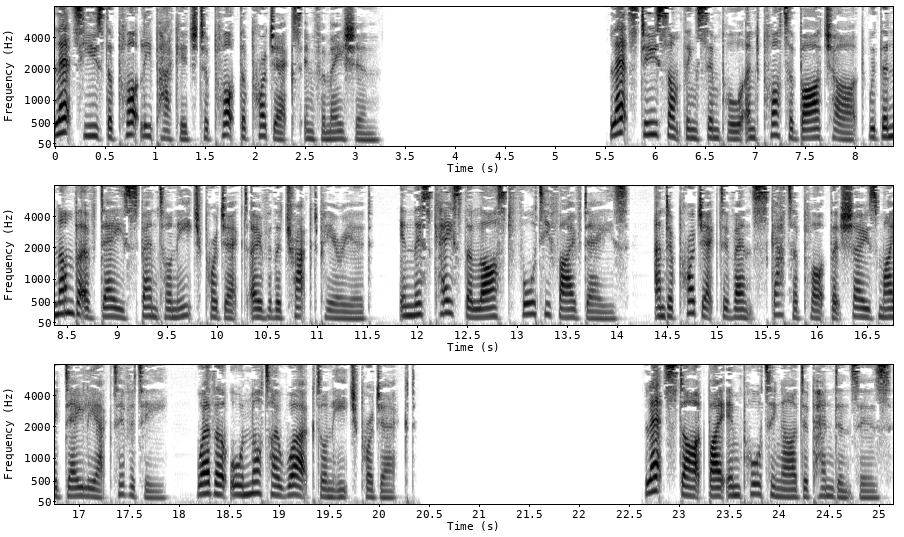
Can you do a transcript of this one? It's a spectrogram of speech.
let's use the Plotly package to plot the project's information. Let's do something simple and plot a bar chart with the number of days spent on each project over the tracked period, in this case the last 45 days, and a project events scatter plot that shows my daily activity, whether or not I worked on each project. Let's start by importing our dependencies.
